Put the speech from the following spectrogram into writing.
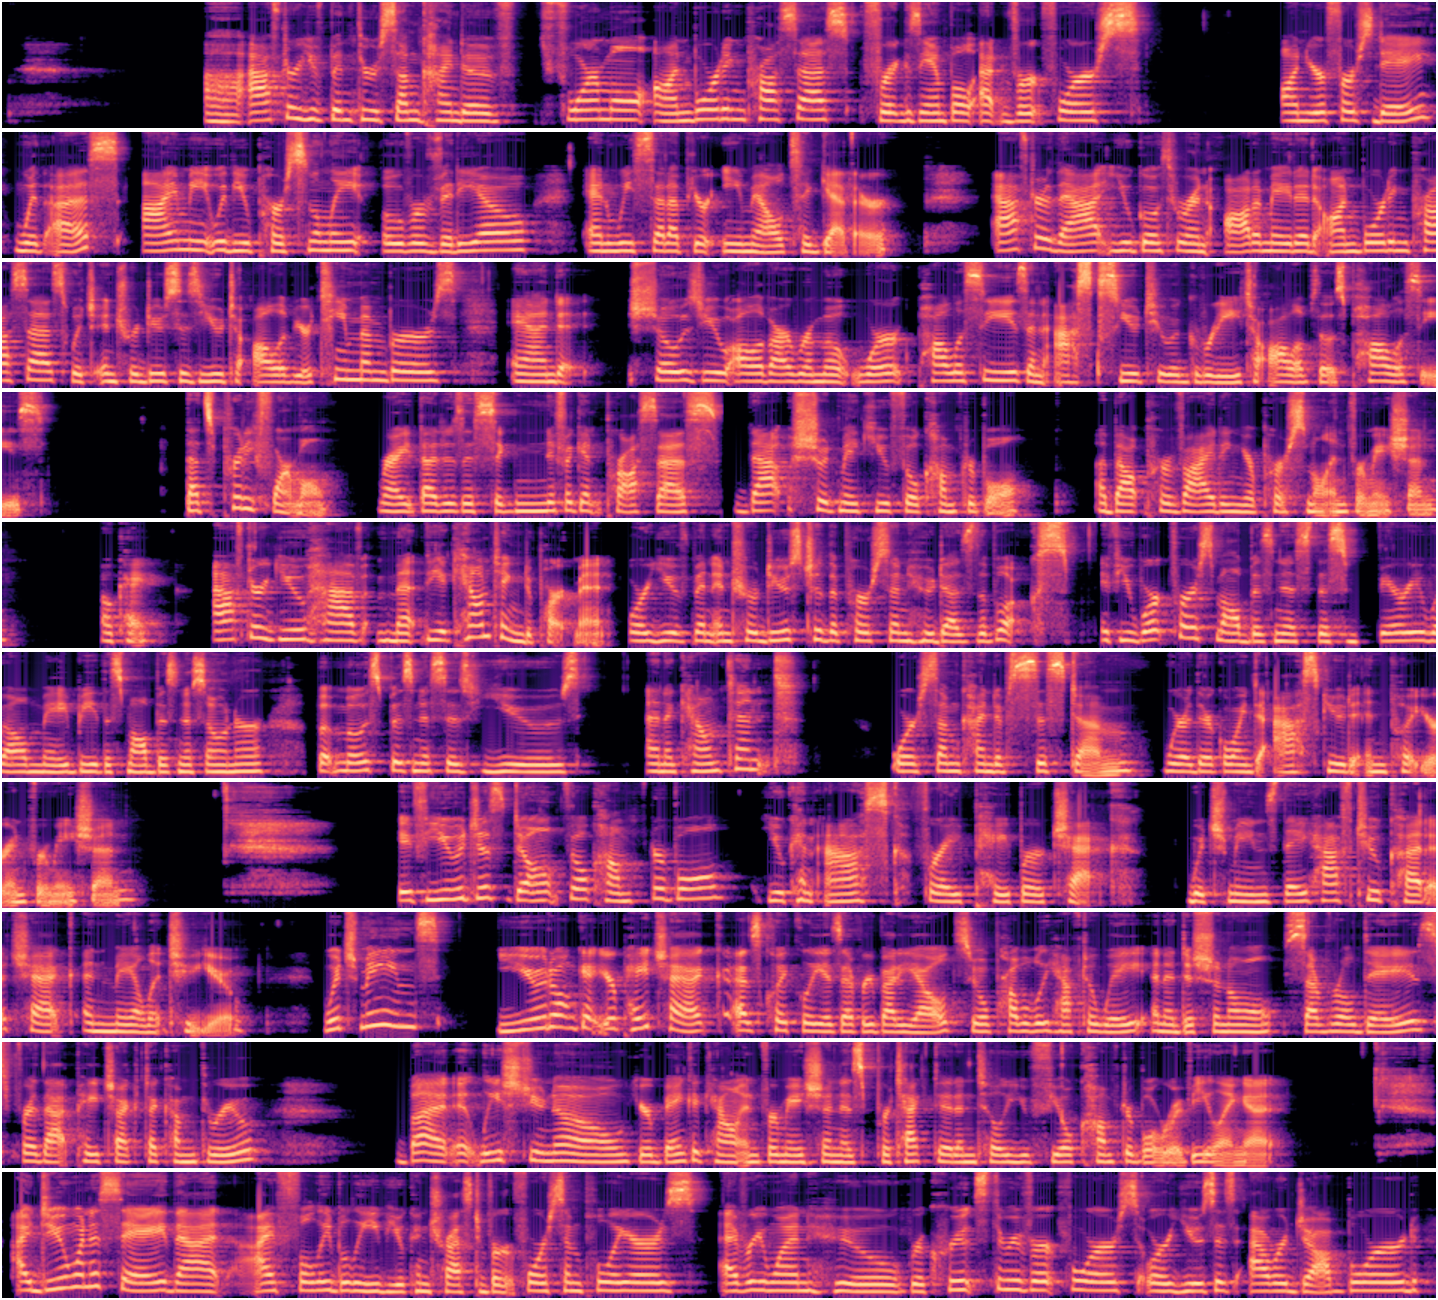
Uh, after you've been through some kind of formal onboarding process, for example, at VirtForce, on your first day with us, I meet with you personally over video and we set up your email together. After that, you go through an automated onboarding process, which introduces you to all of your team members and shows you all of our remote work policies and asks you to agree to all of those policies. That's pretty formal, right? That is a significant process that should make you feel comfortable about providing your personal information. Okay, after you have met the accounting department or you've been introduced to the person who does the books. If you work for a small business, this very well may be the small business owner, but most businesses use an accountant or some kind of system where they're going to ask you to input your information. If you just don't feel comfortable, you can ask for a paper check, which means they have to cut a check and mail it to you which means you don't get your paycheck as quickly as everybody else. You'll probably have to wait an additional several days for that paycheck to come through. But at least you know your bank account information is protected until you feel comfortable revealing it. I do want to say that I fully believe you can trust VirtForce employers. Everyone who recruits through VirtForce or uses our job board,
